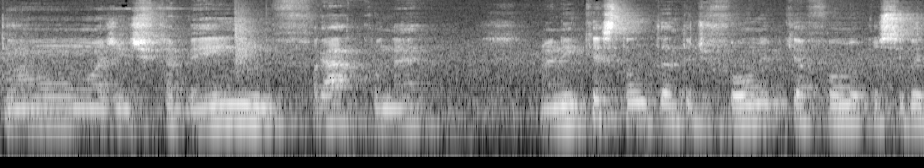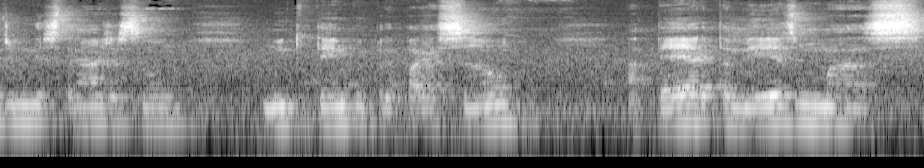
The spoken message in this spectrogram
Então a gente fica bem fraco, né? Não é nem questão tanto de fome, porque a fome eu consigo administrar, já são muito tempo em preparação, aperta mesmo, mas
